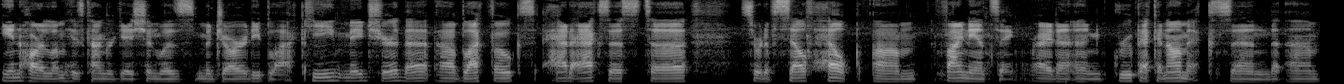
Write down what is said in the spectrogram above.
In Harlem, his congregation was majority black. He made sure that uh, black folks had access to sort of self help um, financing, right, and group economics. And um,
